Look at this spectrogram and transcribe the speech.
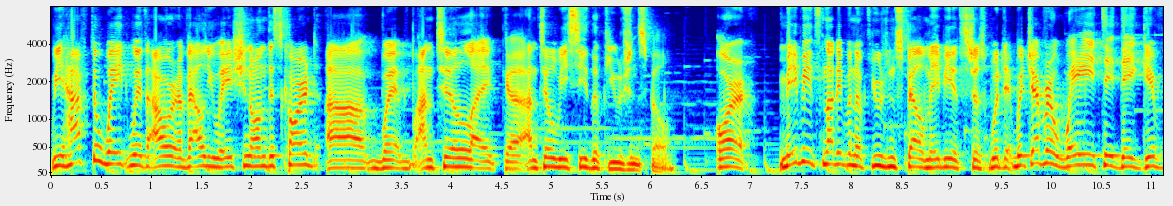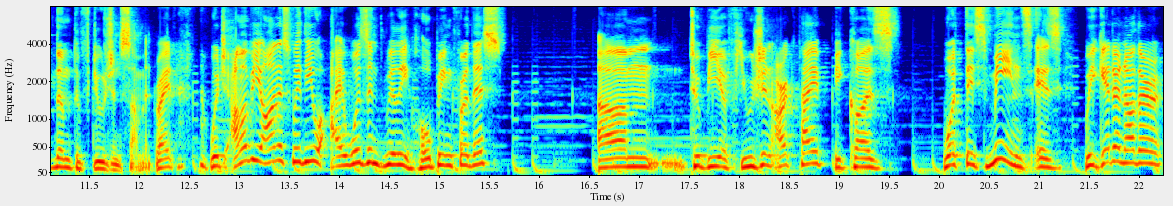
We have to wait with our evaluation on this card uh, until like uh, until we see the fusion spell. Or maybe it's not even a fusion spell. Maybe it's just which, whichever way they, give them to fusion summon, right? Which I'm to be honest with you, I wasn't really hoping for this um, to be a fusion archetype because what this means is we get another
